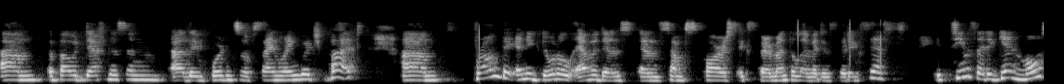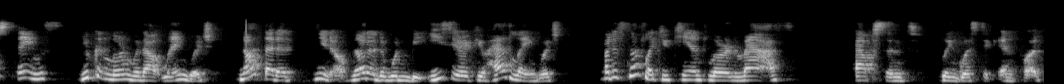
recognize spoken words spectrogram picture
um, about deafness and uh, the importance of sign language. But um, from the anecdotal evidence and some sparse experimental evidence that exists, it seems that again, most things you can learn without language. Not that it, you know, not that it wouldn't be easier if you had language, but it's not like you can't learn math absent linguistic input.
